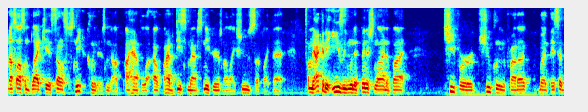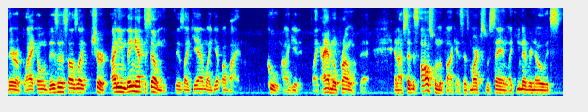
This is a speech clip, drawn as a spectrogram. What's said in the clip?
and I saw some black kids selling some sneaker cleaners. And I, I have a I have a decent amount of sneakers, and I like shoes, and stuff like that. I mean, I could have easily went and finished line and bought cheaper shoe cleaning product, but they said they're a black owned business. I was like, sure. I didn't even, they didn't have to sell me. They was like, yeah. I'm like, yep, I'll buy it. Cool. I get it. Like, I have no problem with that. And I've said this also in the podcast, as Marcus was saying, like, you never know. It's,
